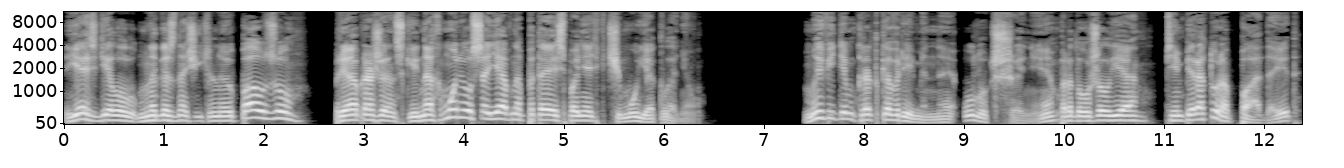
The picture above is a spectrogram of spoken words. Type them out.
Я сделал многозначительную паузу. Преображенский нахмурился, явно пытаясь понять, к чему я клоню. «Мы видим кратковременное улучшение», — продолжил я. «Температура падает,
